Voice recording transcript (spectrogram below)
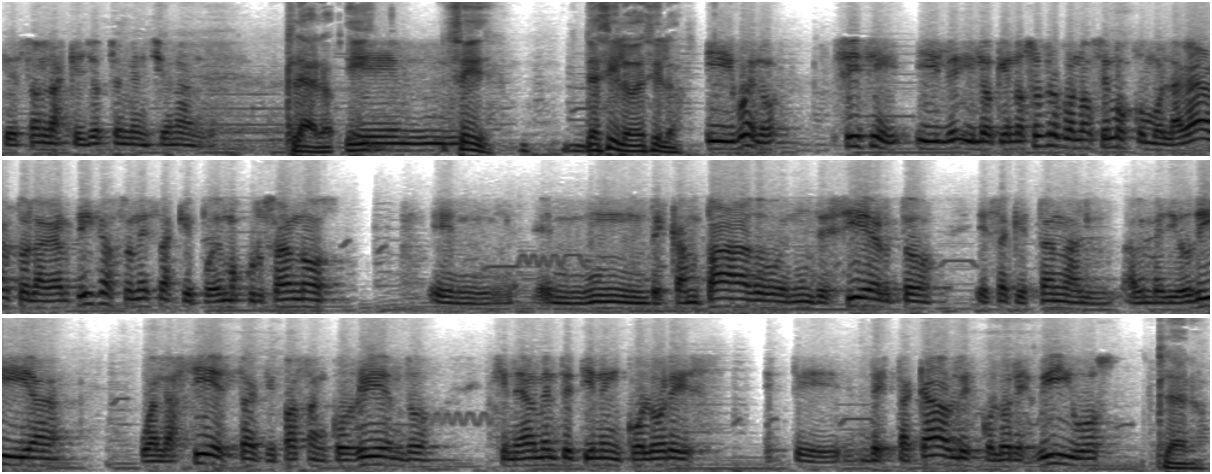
que son las que yo estoy mencionando. Claro. Y Em, sí, decilo, decilo. Y bueno, sí, sí, y, lo que nosotros conocemos como lagarto, lagartijas, son esas que podemos cruzarnos en, en un descampado, en un desierto, esas que están al, al mediodía o a la siesta, que pasan corriendo. Generalmente tienen colores este, destacables, colores vivos. Claro.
